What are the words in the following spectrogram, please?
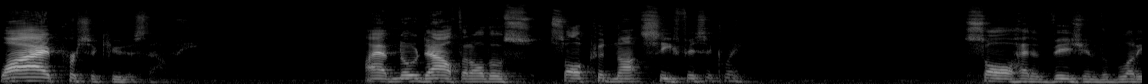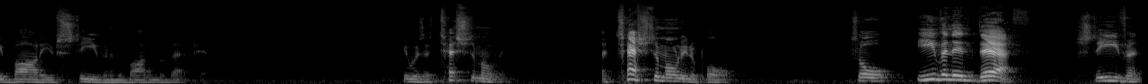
why persecutest thou me? I have no doubt that although Saul could not see physically, Saul had a vision of the bloody body of Stephen in the bottom of that pit. It was a testimony, a testimony to Paul. So even in death, Stephen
